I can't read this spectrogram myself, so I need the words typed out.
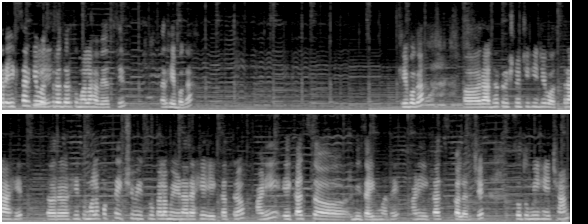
तर एकसारखे. वस्त्र जर तुम्हाला हवे असतील तर हे बघा हे बघा राधाकृष्णाची ही जी वस्त्र आहेत तर हे तुम्हाला फक्त एकशे वीस रुपयाला मिळणार आहे एकत्र आणि एकाच डिझाईन मध्ये आणि एकाच कलरचे सो तुम्ही हे छान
